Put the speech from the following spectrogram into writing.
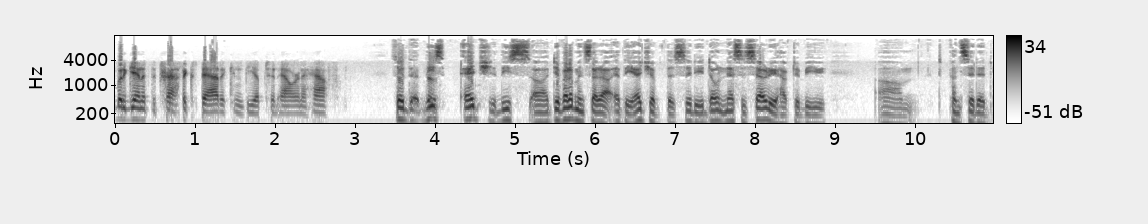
but again, if the traffic's bad, it can be up to an hour and a half. So the, these edge, these uh, developments that are at the edge of the city don't necessarily have to be um, considered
